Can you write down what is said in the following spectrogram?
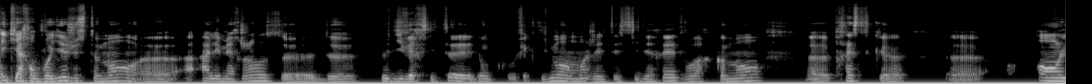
et qui a renvoyé justement euh, à, l'émergence de, de, diversité. donc, effectivement, moi, j'ai été sidéré de voir comment presque en,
